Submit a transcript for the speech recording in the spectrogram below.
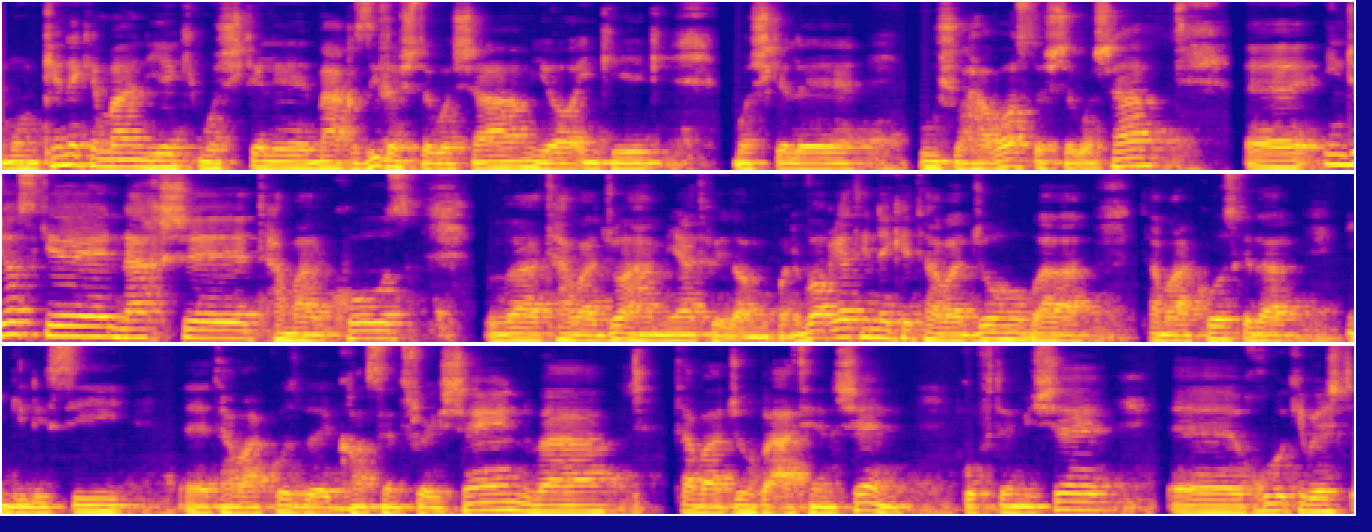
ممکنه که من یک مشکل مغزی داشته باشم یا اینکه یک مشکل گوش و حواس داشته باشم؟ اینجاست که نقش تمرکز و توجه اهمیت پیدا می‌کنه. واقعیت اینه که توجه و تمرکز که در انگلیسی تمرکز به کانسنتریشن و توجه به اتنشن گفته میشه خوبه که بهش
